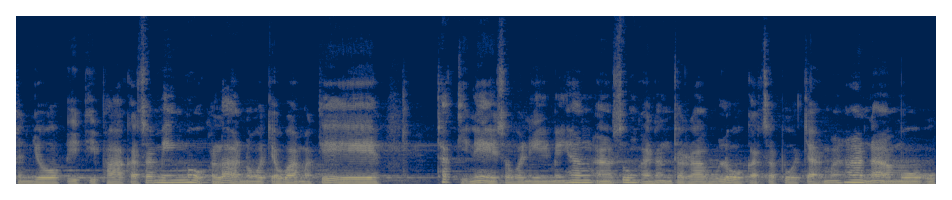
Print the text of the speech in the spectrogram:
ทัญโยปิติภากัสมิงโมคลาโนจะวามะเก ทักกิเนสวเนไมหังอาสุงอนันตราหุโลกัสสโพจะมหานาโมอุ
